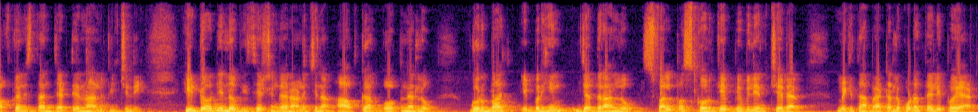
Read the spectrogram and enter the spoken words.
ఆఫ్ఘనిస్తాన్ జట్టేనా అనిపించింది. ఈ టోర్నీలో విశేషంగా రాణించిన ఆఫ్ఘన్ ఓపెనర్లు గుర్బాజ్ ఇబ్రహీం జద్రాన్లు స్వల్ప స్కోర్కే పెవిలియన్ చేరారు. మిగతా బ్యాటర్లు కూడా తేలిపోయారు.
